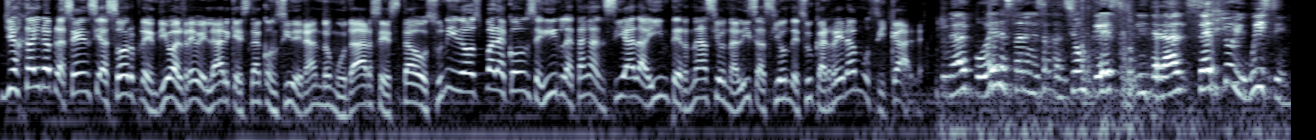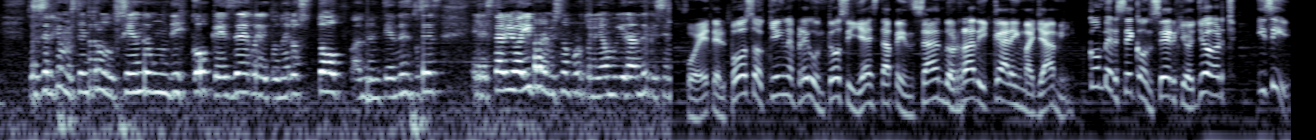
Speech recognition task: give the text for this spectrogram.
Yajaira Plasencia sorprendió al revelar que está considerando mudarse a Estados Unidos para conseguir la tan ansiada internacionalización de su carrera musical. oportunidad de poder estar en esa canción que es literal Sergio y Wisin. Entonces Sergio me está introduciendo en un disco que es de reggaetoneros top, ¿me entiendes? Entonces el estar yo ahí para mí es una oportunidad muy grande que siempre Fue Del Pozo quien le preguntó si ya está pensando radicar en Miami. Conversé con Sergio George y sí,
